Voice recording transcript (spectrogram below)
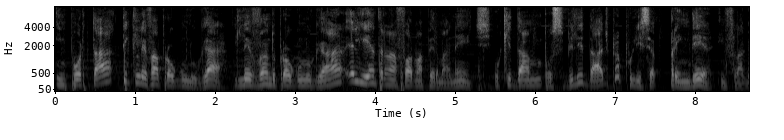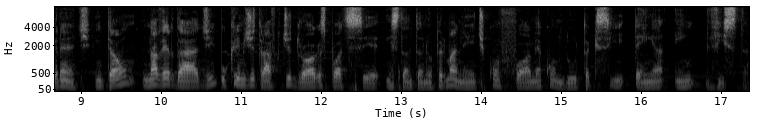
importar tem que levar para algum lugar, e levando para algum lugar, ele entra na forma permanente, o que dá possibilidade para a polícia prender em flagrante. Então, na verdade, o crime de tráfico de drogas pode ser instantâneo ou permanente, conforme a conduta que se tenha em vista.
